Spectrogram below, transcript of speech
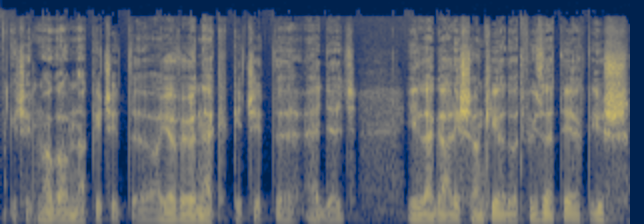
Kicsit magamnak, kicsit a jövőnek, kicsit egy-egy illegálisan kiadott füzetért is,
